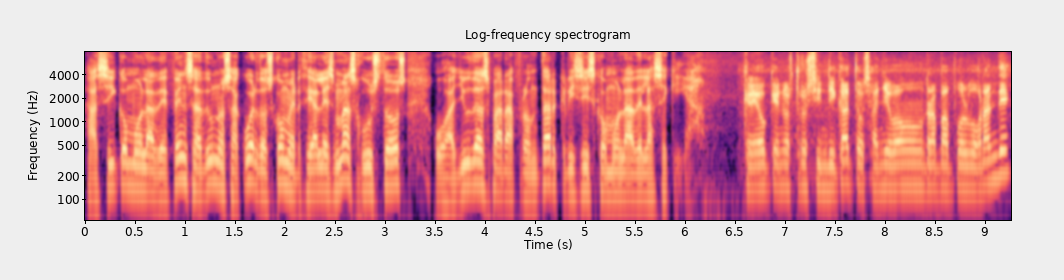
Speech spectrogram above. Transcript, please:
así como la defensa de unos acuerdos comerciales más justos o ayudas para afrontar crisis como la de la sequía. Creo que nuestros sindicatos han llevado un rapapolvo grande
